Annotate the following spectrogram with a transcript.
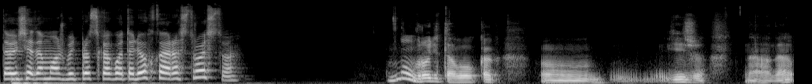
То есть это может быть просто какое-то легкое расстройство? Ну, вроде того, как э, есть же а, да,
